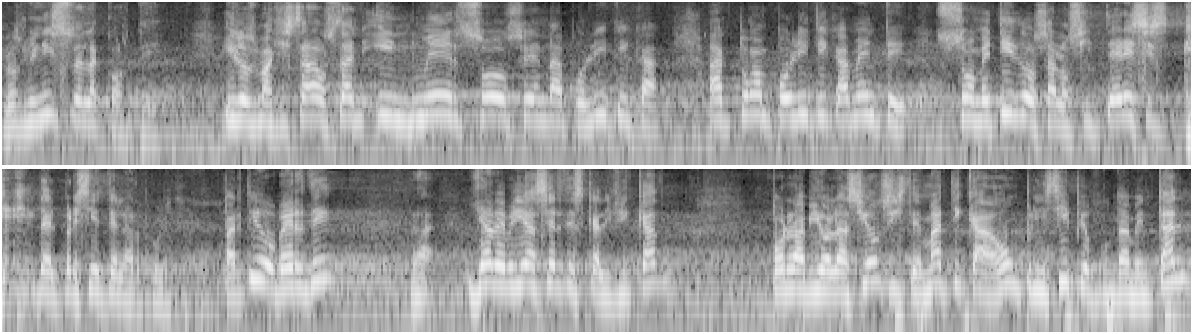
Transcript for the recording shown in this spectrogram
Los ministros de la Corte, y los magistrados están inmersos en la política, actúan políticamente sometidos a los intereses del presidente de la República. El Partido Verde ya debería ser descalificado por la violación sistemática a un principio fundamental,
